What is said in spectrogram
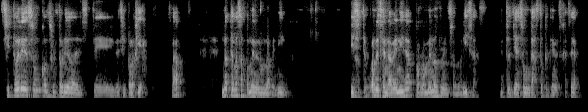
si tú eres un consultorio este, de psicología, ¿no? no te vas a poner en una avenida y si te pones en avenida, por lo menos lo insonorizas. Entonces ya es un gasto que tienes que hacer.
